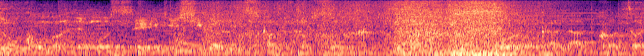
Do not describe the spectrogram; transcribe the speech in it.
どこまでも正義しがみつかみとするか。愚かなことよ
